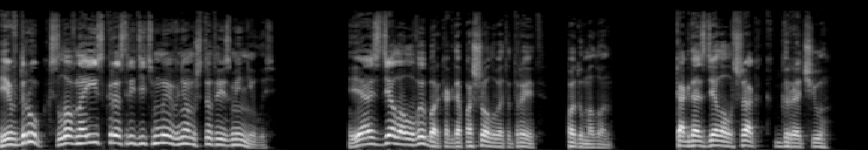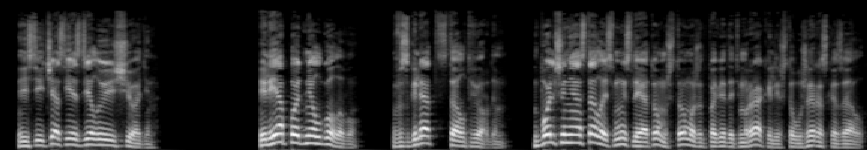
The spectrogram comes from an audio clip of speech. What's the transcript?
И вдруг, словно искра среди тьмы, в нем что-то изменилось. «Я сделал выбор, когда пошел в этот рейд», — подумал он. «Когда сделал шаг к грачу. И сейчас я сделаю еще один». Илья поднял голову. Взгляд стал твердым. Больше не осталось мысли о том, что может поведать мрак или что уже рассказал.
